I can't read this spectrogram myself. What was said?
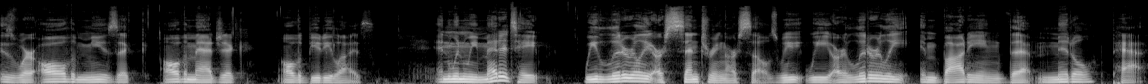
is where all the music, all the magic, all the beauty lies. And when we meditate, we literally are centering ourselves. We we are literally embodying that middle path.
